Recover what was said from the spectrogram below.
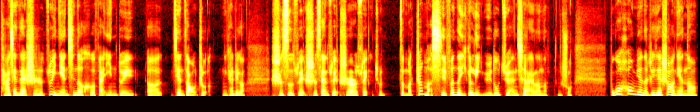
他现在是最年轻的核反应堆呃建造者。你看这个十四岁、十三岁、十二岁，就怎么这么细分的一个领域都卷起来了呢？你说？不过后面的这些少年呢？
